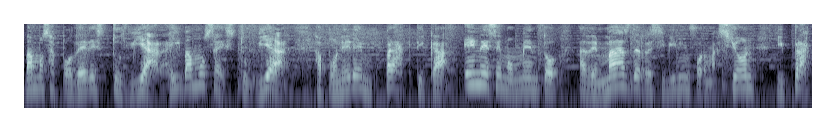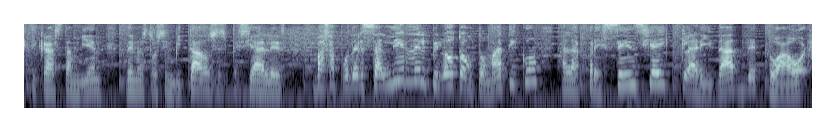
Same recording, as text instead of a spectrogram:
vamos a poder estudiar. Ahí vamos a estudiar, a poner en práctica en ese momento, además de recibir información y prácticas también de nuestros invitados especiales. Vas a poder salir del piloto automático a la presencia y claridad de tu ahora.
